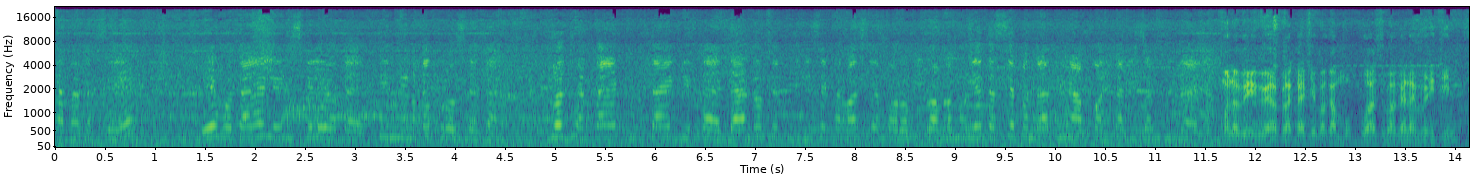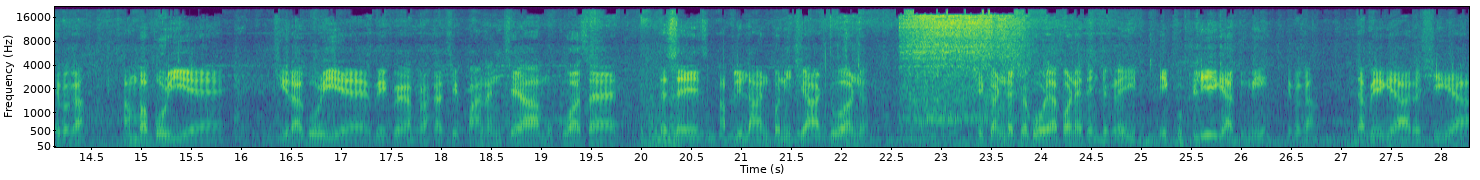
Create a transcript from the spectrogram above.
कर्नाटक से ये होता है लेडीज के लिए होता है तीन महीनों का क्रोज रहता है जो झड़ता है टूटता है गिरता है डैंड्रफ से खुजली से खरवास से प्रॉब्लम हो रही है दस से पंद्रह दिन में आपको अच्छा रिजल्ट मिल जाएगा. मला वेगवेगळ्या प्रकारचे बघा मुखवास बघायला मिळतील. हे बघा आंबापोळी आहे चिरा गोळी आहे वेगवेगळ्या प्रकारचे पानांच्या मुखवास आहेत. तसेच आपली लहानपणीची आठवण श्रीखंडाच्या गोळ्या पण आहेत त्यांच्याकडे. हे कुठलीही घ्या तुम्ही. हे बघा डबे घ्या रशी घ्या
